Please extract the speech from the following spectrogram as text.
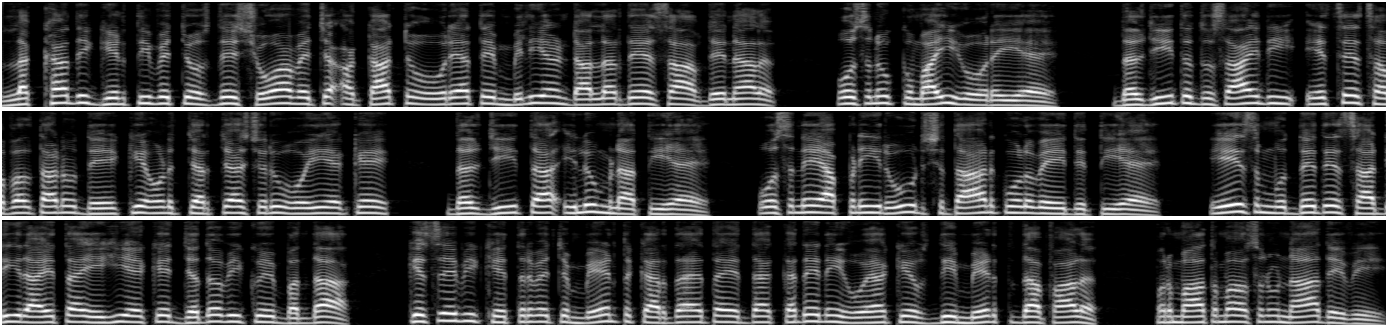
ਲੱਖਾਂ ਦੀ ਗਿਣਤੀ ਵਿੱਚ ਉਸ ਦੇ ਸ਼ੋਆਂ ਵਿੱਚ ਇਕੱਠ ਹੋ ਰਿਹਾ ਤੇ ਮਿਲੀਅਨ ਡਾਲਰ ਦੇ ਹਿਸਾਬ ਦੇ ਨਾਲ ਉਸ ਨੂੰ ਕਮਾਈ ਹੋ ਰਹੀ ਹੈ ਦਲਜੀਤ ਦੋਸਾਂਝ ਦੀ ਇਸੇ ਸਫਲਤਾ ਨੂੰ ਦੇਖ ਕੇ ਹੁਣ ਚਰਚਾ ਸ਼ੁਰੂ ਹੋਈ ਹੈ ਕਿ ਦਲਜੀਤ ਤਾਂ ਇਲੂਮਨਾਤੀ ਹੈ ਉਸ ਨੇ ਆਪਣੀ ਰੂਹ ਸ਼ੈਤਾਨ ਕੋਲ ਵੇਚ ਦਿੱਤੀ ਹੈ ਇਸ ਮੁੱਦੇ ਤੇ ਸਾਡੀ رائے ਤਾਂ ਇਹੀ ਹੈ ਕਿ ਜਦੋਂ ਵੀ ਕੋਈ ਬੰਦਾ ਕਿਸੇ ਵੀ ਖੇਤਰ ਵਿੱਚ ਮਿਹਨਤ ਕਰਦਾ ਹੈ ਤਾਂ ਇਦਾਂ ਕਦੇ ਨਹੀਂ ਹੋਇਆ ਕਿ ਉਸ ਦੀ ਮਿਹਨਤ ਦਾ ਫਲ ਪਰਮਾਤਮਾ ਉਸ ਨੂੰ ਨਾ ਦੇਵੇ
